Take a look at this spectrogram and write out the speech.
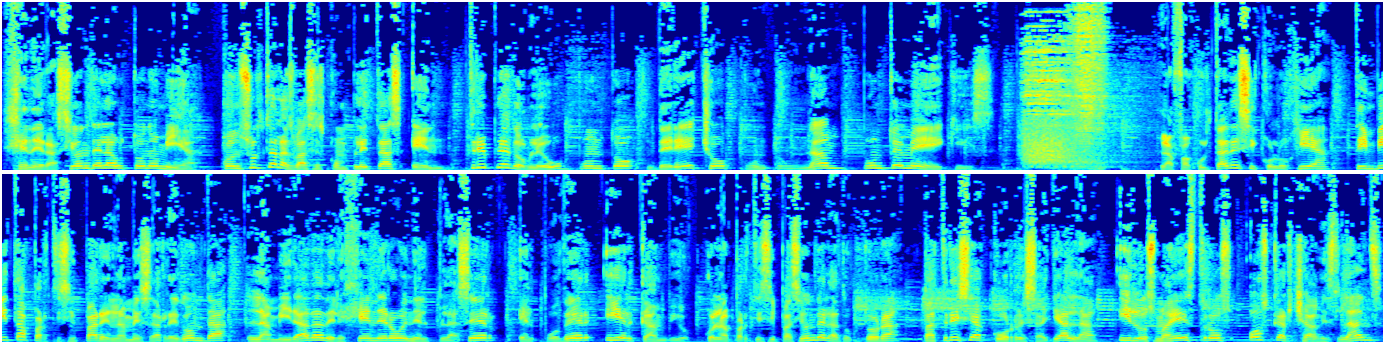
Generación de la Autonomía. Consulta las bases completas en www.derecho.unam.mx. La Facultad de Psicología te invita a participar en la mesa redonda La mirada del género en el placer, el poder y el cambio, con la participación de la doctora Patricia Corres Ayala y los maestros Oscar Chávez Lanz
